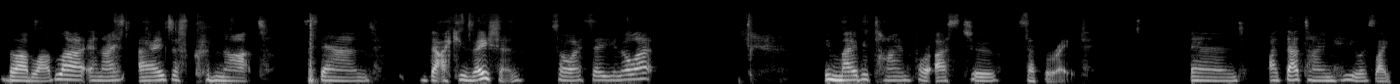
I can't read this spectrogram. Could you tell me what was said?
blah blah blah. And I I just could not stand the accusation. So I said, you know what? It might be time for us to separate. And at that time he was like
